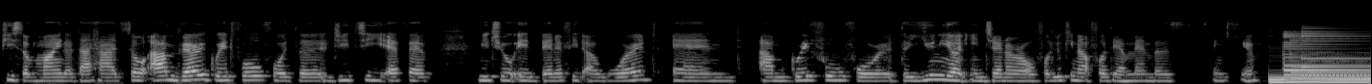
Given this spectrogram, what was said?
peace of mind that I had. So I'm very grateful for the GTFF Mutual Aid Benefit Award and I'm grateful for the union in general for looking out for their members. Thank you.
